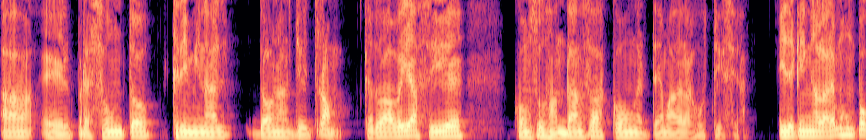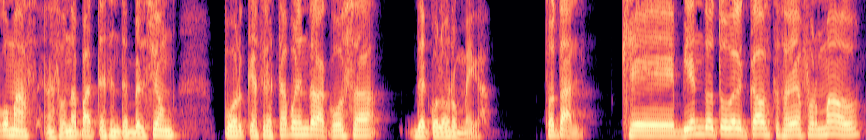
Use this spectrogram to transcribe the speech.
a el presunto criminal Donald J. Trump, que todavía sigue con sus andanzas con el tema de la justicia. Y de quien hablaremos un poco más en la segunda parte de esta intervención, porque se le está poniendo la cosa de color omega. Total, que viendo todo el caos que se había formado,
